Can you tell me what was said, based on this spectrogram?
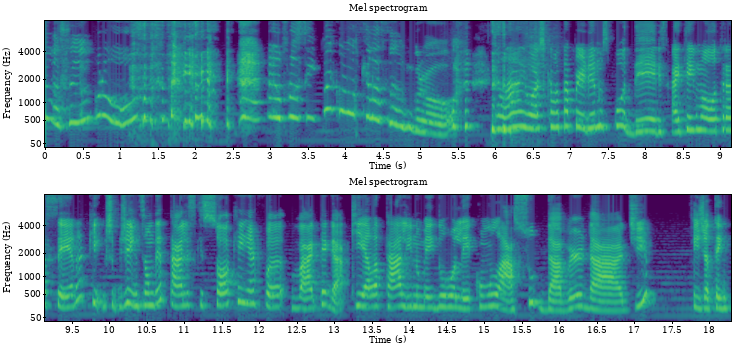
ela sangrou. ela falou assim, mas como que ela sangrou? Ela, ah, eu acho que ela tá perdendo os poderes. Aí tem uma outra cena que, gente, são detalhes que só quem é fã vai pegar. Que ela tá ali no meio do rolê com o laço da verdade. E já tem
